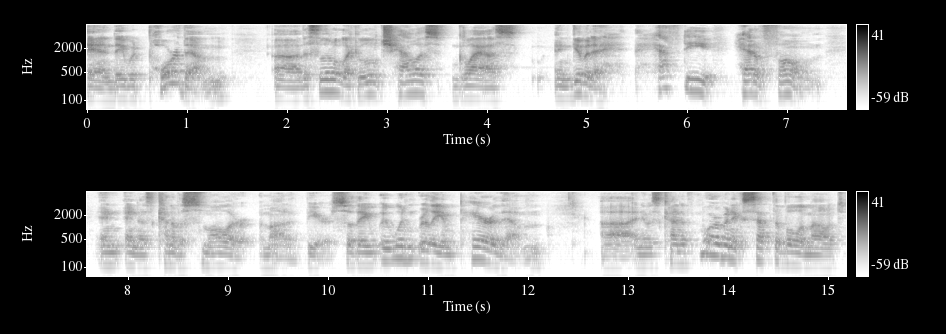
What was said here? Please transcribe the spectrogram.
and they would pour them uh, this little like a little chalice glass and give it a hefty head of foam and and a kind of a smaller amount of beer, so they it wouldn't really impair them uh, and it was kind of more of an acceptable amount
